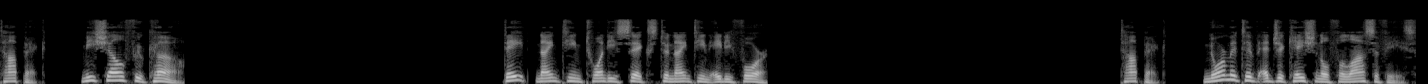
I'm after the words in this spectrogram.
Topic. Michel Foucault. Date 1926 to 1984 Topic. Normative educational philosophies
